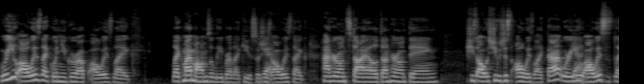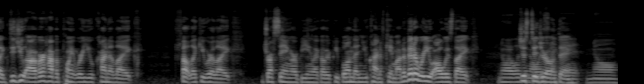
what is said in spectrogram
Were you always like when you grew up always like like my mom's a Libra like you, so she's Yeah. always like had her own style, done her own thing. she's always she was just always like that. Were you always like? Did you ever have a point where you kind of like felt like you were like dressing or being like other people, and then you kind of came out of it, or were you always like? No, I wasn't. Just did your own like thing. it. No,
